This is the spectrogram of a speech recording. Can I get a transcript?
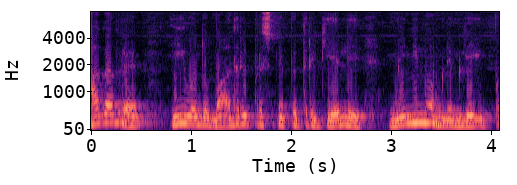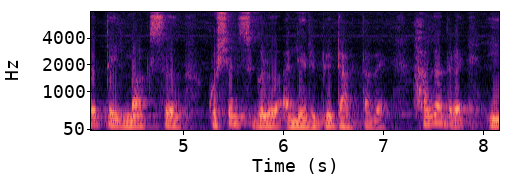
ಹಾಗಾದರೆ ಈ ಒಂದು ಮಾದರಿ ಪ್ರಶ್ನೆ ಪತ್ರಿಕೆಯಲ್ಲಿ ಮಿನಿಮಮ್ ನಿಮಗೆ ಇಪ್ಪತ್ತೈದು ಮಾರ್ಕ್ಸ್ ಕ್ವಶನ್ಸ್ಗಳು ಅಲ್ಲಿ ರಿಪೀಟ್ ಆಗ್ತವೆ. ಹಾಗಾದರೆ ಈ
